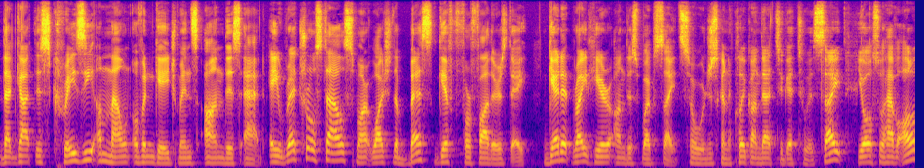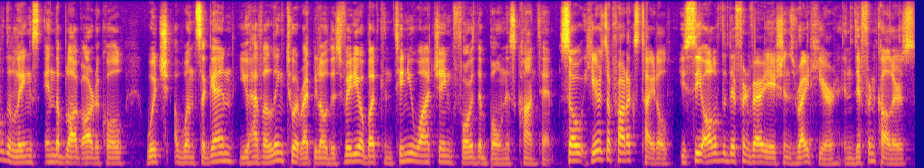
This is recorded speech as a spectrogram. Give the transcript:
That got this crazy amount of engagements on this ad. A retro style smartwatch, the best gift for Father's Day get it right here on this website. So we're just going to click on that to get to his site. You also have all of the links in the blog article, which once again, you have a link to it right below this video, but continue watching for the bonus content. So here's the product's title. You see all of the different variations right here in different colors,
